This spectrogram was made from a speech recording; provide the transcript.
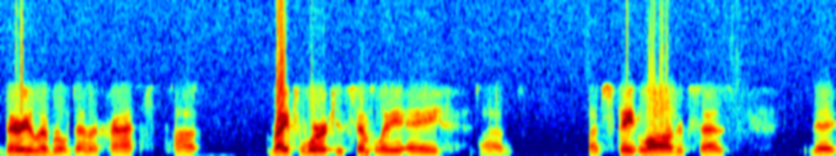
very liberal Democrat. Uh, right to work is simply a, uh, a state law that says that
